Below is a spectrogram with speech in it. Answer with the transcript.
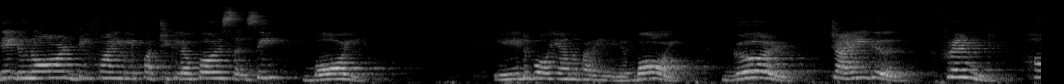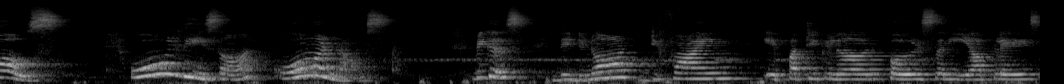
They do not define a particular person. See, boy. ആണെന്ന് പറയുന്നില്ല boy ഗേൾ ടൈഗർ ഫ്രണ്ട് ഹൗസ് ഓൾ ദീസ് ആർ കോമൺ നൗൺസ് ബിക്കോസ് they do not define a particular person, a place,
